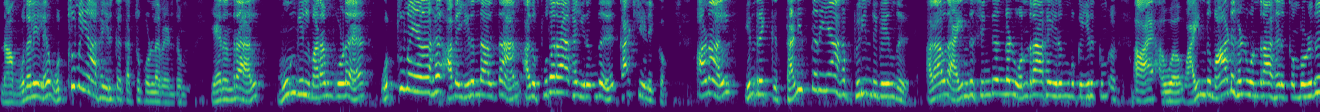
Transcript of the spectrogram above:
நாம் முதலிலே ஒற்றுமையாக இருக்க கற்றுக்கொள்ள வேண்டும். ஏனென்றால் மூங்கில் மரம் கூட ஒற்றுமையாக அவை இருந்தால்தான் அது புதராக இருந்து காட்சியளிக்கும். ஆனால் இன்றைக்கு தனித்தனியாக பிரிந்து பிரிந்து அதாவது ஐந்து சிங்கங்கள் ஒன்றாக இருக்கும் ஐந்து மாடுகள் ஒன்றாக இருக்கும் பொழுது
